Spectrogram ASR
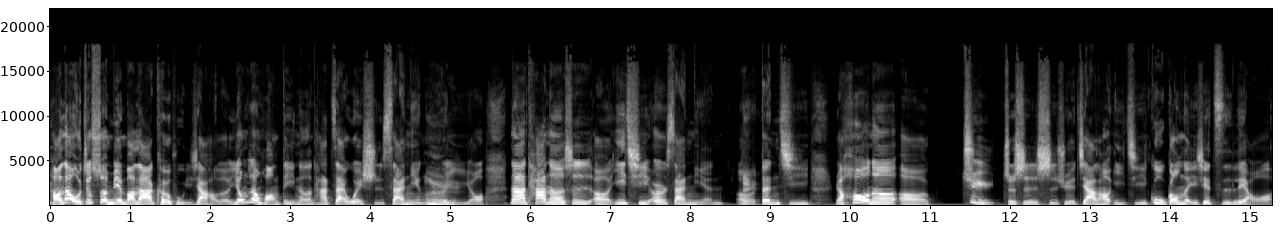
好，那我就顺便帮大家科普一下好了。雍正皇帝呢，他在位十三年而已哦。嗯、那他呢是呃一七二三年呃登基，然后呢呃。呃，据就是史学家，然后以及故宫的一些资料哦，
